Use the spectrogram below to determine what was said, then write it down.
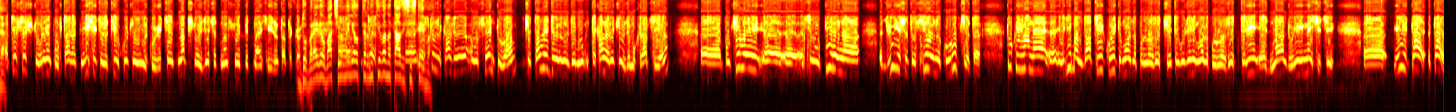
Да. А те в същото време повтарят мислите на тия, които имат коефициент над 110, над 115 и нататък. Добре, да обаче имаме ли альтернатива а, на тази система? Искам да кажа, освен това, че тази така наречена демокрация почива и се опира на движещата сила на корупцията. Тук имаме едни мандати, които могат да продължат 4 години, могат да продължат 3, една, дори и месеци. И т.е.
